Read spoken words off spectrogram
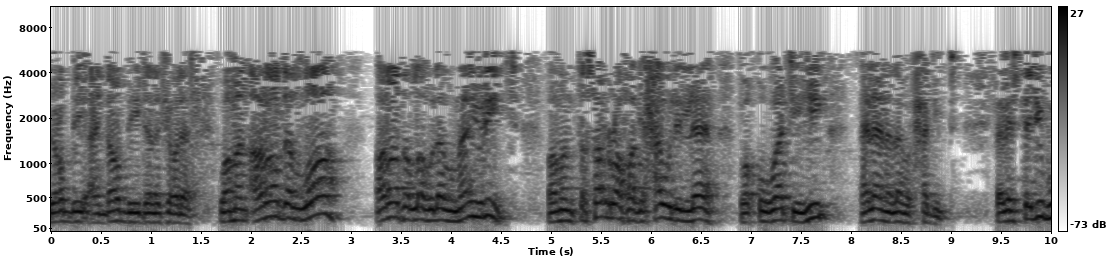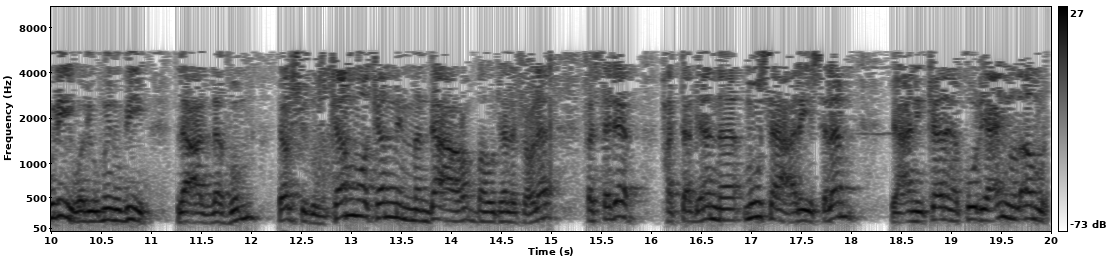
لربي عند ربه جل وعلا ومن أراد الله أراد الله له ما يريد. ومن تصرف بحول الله وقوته ألان له الحديد. فليستجيبوا لي وليؤمنوا بي لعلهم يرشدون. كم وكم من دعا ربه جل وعلا فاستجاب. حتى بأن موسى عليه السلام يعني كان يقول يعن الأمر.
